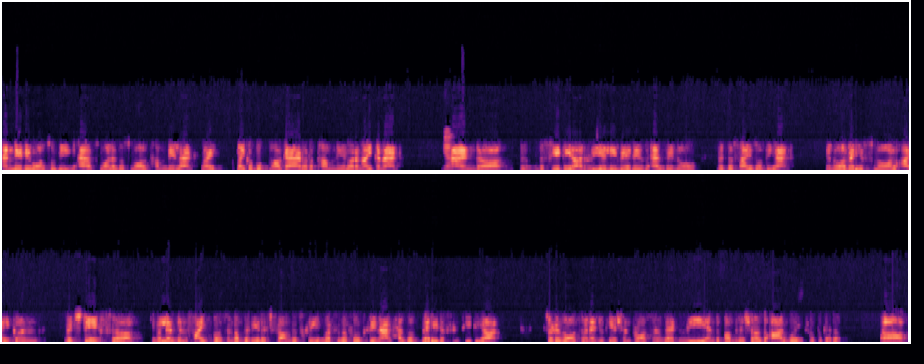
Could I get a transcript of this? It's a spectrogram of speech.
and native also being as small as a small thumbnail ad, right? Like a bookmark ad or a thumbnail or an icon ad. Yep. And uh, the, the CTR really varies, as we know, with the size of the ad. You know, a very small icon which takes uh, you know less than five percent of the real estate on the screen versus a full screen ad has a very different CTR so it is also an education process that we and the publishers are going through together. Uh,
